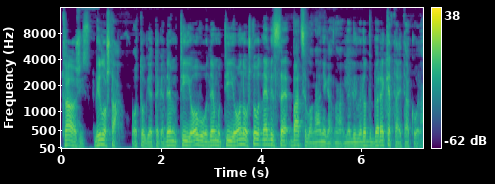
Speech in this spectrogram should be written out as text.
Traži bilo šta od tog djetega, da mu ti ovo, da mu ti ono, što ne bi se bacilo na njega, zna, ne bi rodi bereketa i tako, na,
